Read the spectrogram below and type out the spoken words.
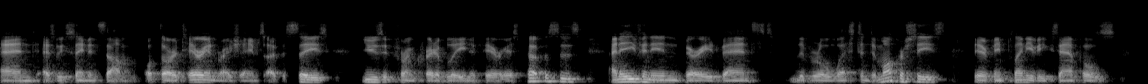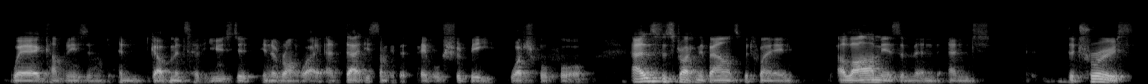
And as we've seen in some authoritarian regimes overseas, use it for incredibly nefarious purposes. And even in very advanced liberal Western democracies, there have been plenty of examples where companies and, and governments have used it in the wrong way. And that is something that people should be watchful for. As for striking the balance between alarmism and, and the truth,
